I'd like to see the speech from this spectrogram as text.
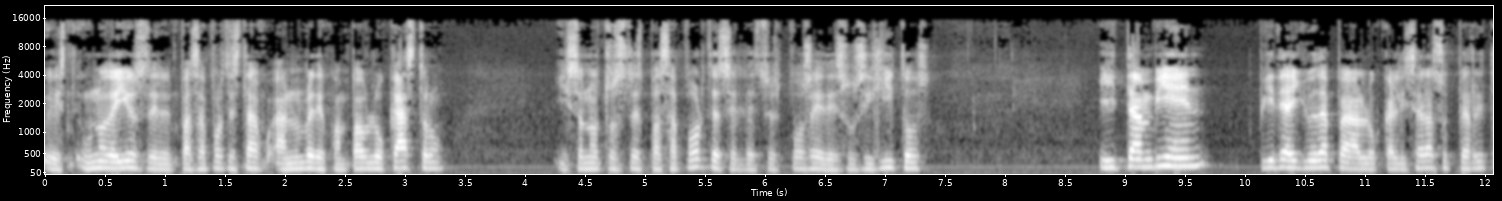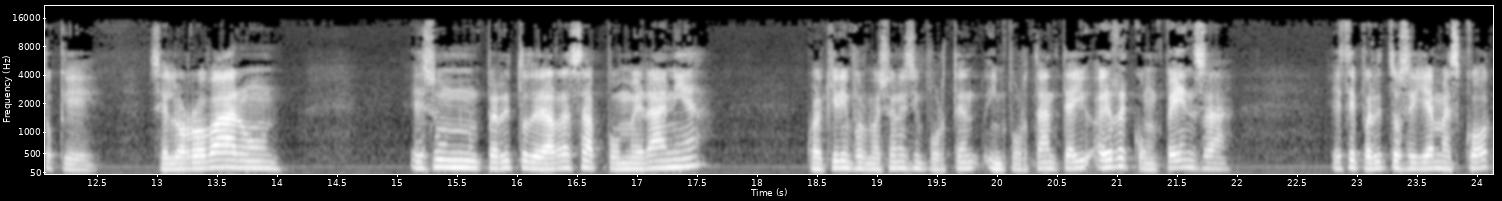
Este, uno de ellos, el pasaporte está a nombre de Juan Pablo Castro y son otros tres pasaportes, el de su esposa y de sus hijitos. Y también pide ayuda para localizar a su perrito que se lo robaron. Es un perrito de la raza Pomerania. Cualquier información es importante. Hay, hay recompensa. Este perrito se llama Scott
